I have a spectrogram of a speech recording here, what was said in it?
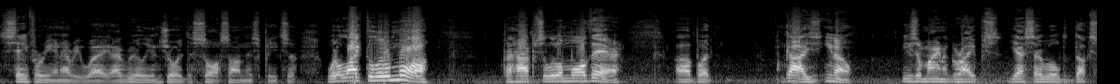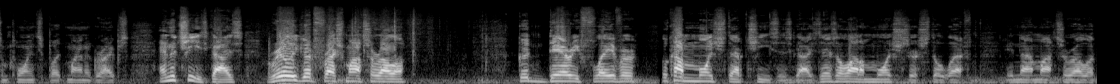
savory in every way. I really enjoyed the sauce on this pizza. Would have liked a little more, perhaps a little more there. Uh, but, guys, you know, these are minor gripes. Yes, I will deduct some points, but minor gripes. And the cheese, guys. Really good fresh mozzarella. Good dairy flavor. Look how moist that cheese is, guys. There's a lot of moisture still left in that mozzarella.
